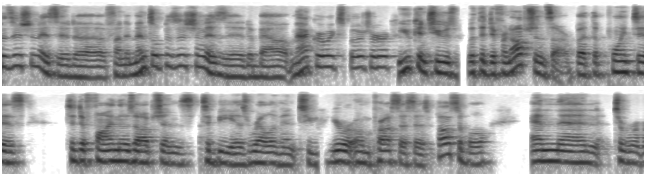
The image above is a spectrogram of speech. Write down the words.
position? Is it a fundamental position? Is it about macro exposure? You can choose what the different options are, but the point is to define those options to be as relevant to your own process as possible and then to re-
